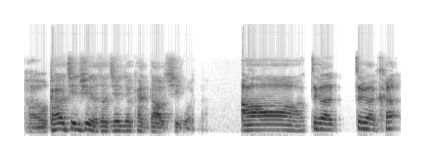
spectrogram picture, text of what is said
呃，我刚刚进去的时候，今天就看到新闻了。哦，这个这个可，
